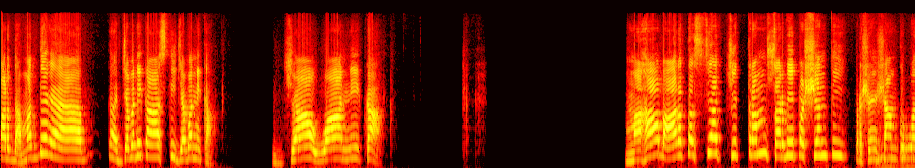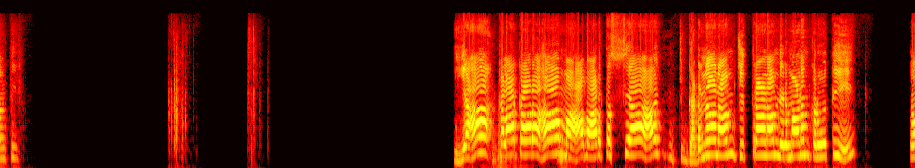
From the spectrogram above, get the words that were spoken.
पर्दा, मध्ये जवनिका अस्ति, जवनिका। जवानिका। महाभारतस्य चित्रं सर्वे पश्यन्ति, प्रशंसां कुर्वन्ति। यः कलाकारः महाभारतस्य घटनानां, चित्राणां निर्माणं करोति तो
